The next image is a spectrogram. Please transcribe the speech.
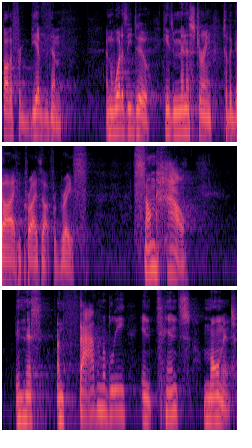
Father, forgive them. And what does he do? He's ministering to the guy who cries out for grace somehow, in this unfathomably intense moment,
